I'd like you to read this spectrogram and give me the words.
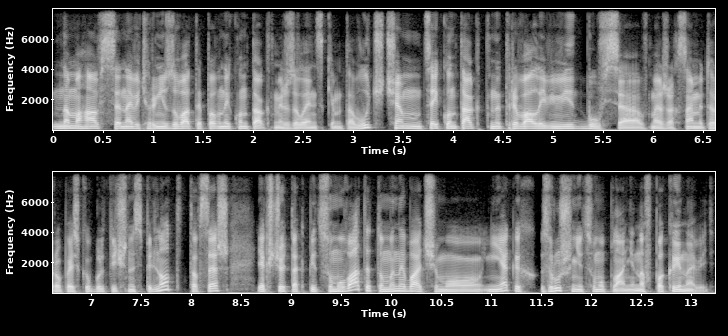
намагався навіть організувати певний контакт між Зеленським та Вучичем. Цей контакт не тривалий, він відбувся в межах саміту Європейської політичної спільноти. Та все ж, якщо так підсумувати, то ми не бачимо ніяких зрушень у цьому плані. Навпаки, навіть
